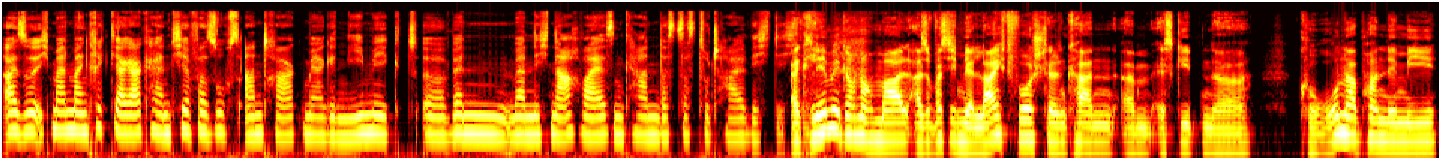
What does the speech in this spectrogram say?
also ich meine, man kriegt ja gar keinen Tierversuchsantrag mehr genehmigt, äh, wenn man nicht nachweisen kann, dass das total wichtig ist. Erklär mir doch nochmal, also was ich mir leicht vorstellen kann, ähm, es gibt eine Corona-Pandemie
